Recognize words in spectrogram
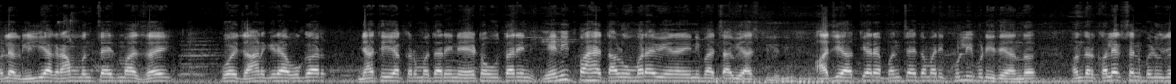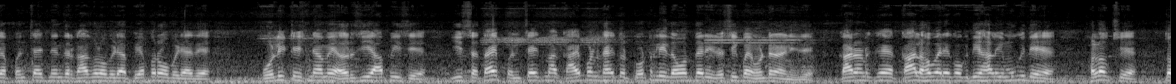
એટલે લીલિયા ગ્રામ પંચાયતમાં જઈ કોઈ જાણ કર્યા વગર ત્યાંથી એક કર્મચારીને હેઠો ઉતારીને એની જ પાસે તાળું મરાવી અને એની પાસે ચાવી આંચકી લીધી. આજે અત્યારે પંચાયત અમારી ખુલ્લી પડી છે અંદર. અંદર કલેક્શન પડ્યું છે, પંચાયતની અંદર કાગળો પડ્યા પેપરો પડ્યા છે. પોલીસ સ્ટેશને અમે અરજી આપી છે. એ છતાંય પંચાયતમાં કાંઈ પણ થાય તો ટોટલી જવાબદારી રસિકભાઈ વંડરાની છે. કારણ કે કાલ સવારે કોઈક દિહાળી મૂકી દે હળક છે, તો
